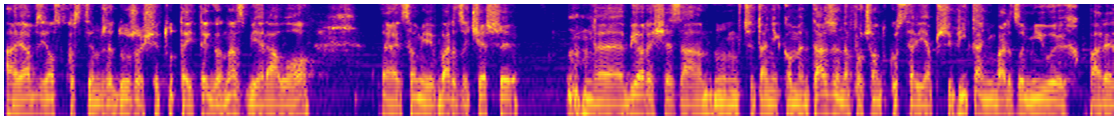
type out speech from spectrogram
A ja w związku z tym, że dużo się tutaj tego nazbierało, e, co mnie bardzo cieszy, e, biorę się za mm, czytanie komentarzy. Na początku seria przywitań, bardzo miłych, parę,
